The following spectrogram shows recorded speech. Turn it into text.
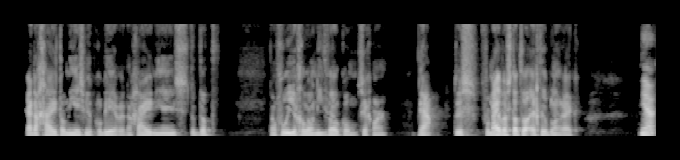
Ja, dan ga je het dan niet eens meer proberen. Dan ga je niet eens, dat, dat, dan voel je je gewoon niet welkom, zeg maar. Ja, dus voor mij was dat wel echt heel belangrijk. Ja,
